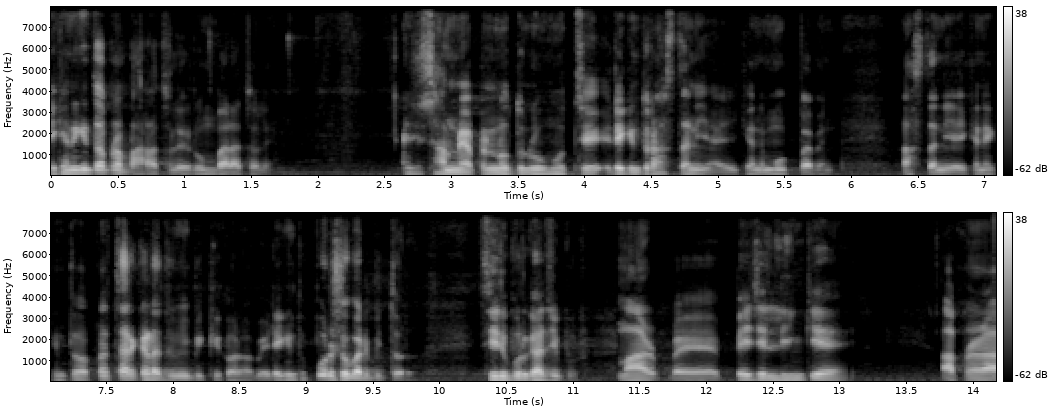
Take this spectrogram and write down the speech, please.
এখানে কিন্তু আপনার ভাড়া চলে রুম ভাড়া চলে। সামনে আপনার নতুন রুম হচ্ছে, এটা কিন্তু রাস্তা নিয়ে এইখানে মুখ পাবেন। রাস্তা নিয়ে এখানে কিন্তু আপনার চার কাটা জমি বিক্রি করা হবে। এটা কিন্তু পৌরসভার ভিতর, শ্রীপুর, গাজীপুর। আমার পেজের লিঙ্কে আপনারা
